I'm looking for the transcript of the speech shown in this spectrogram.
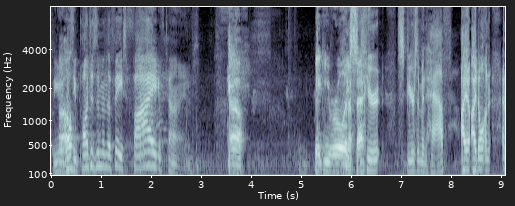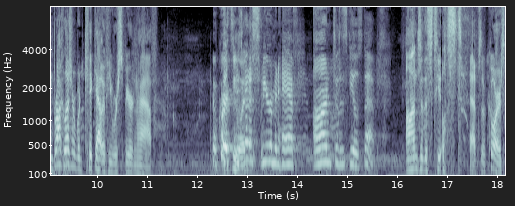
Because Well- he punches him in the face five times. Uh, oh. Biggie rule in he effect. spear, spears him in half. I I don't. Under, and Brock Lesnar would kick out if he were speared in half. Of course he would. He's would. got to spear him in half onto the steel steps. Onto the steel steps, of course,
